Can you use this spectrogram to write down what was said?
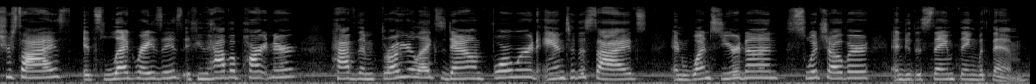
Exercise, it's leg raises. If you have a partner, have them throw your legs down forward and to the sides. And once you're done, switch over and do the same thing with them.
